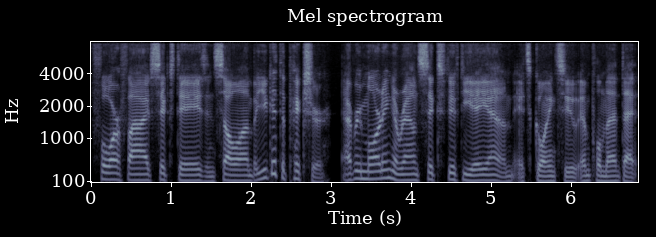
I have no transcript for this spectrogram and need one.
four, five, six days, and so on. But you get the picture. Every morning around 6:50 a.m., it's going to implement that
